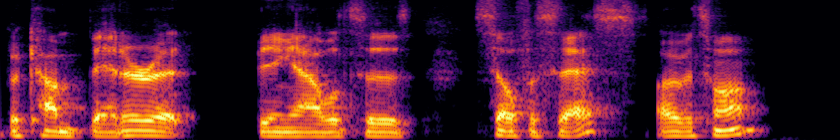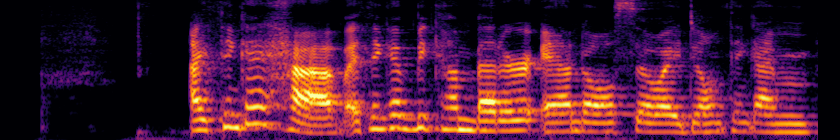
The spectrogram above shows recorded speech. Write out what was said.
become better at being able to self assess over time? I think I have. I think I've become better. And also, I don't think I'm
